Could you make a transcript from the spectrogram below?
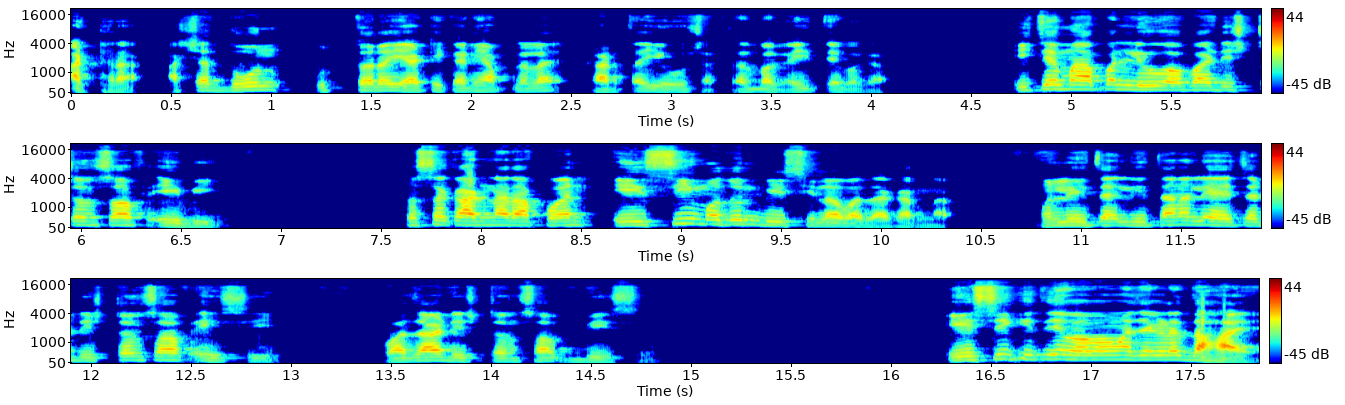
अठरा. अशा दोन उत्तरं या ठिकाणी आपल्याला काढता येऊ शकतात. बघा इथे बघा. इथे मग आपण लिहू बाबा डिस्टन्स ऑफ ए बी कसं काढणार आपण? एसी मधून बीसी ला वजा करणार. मग लिहिता लिहिताना लिहायचं डिस्टन्स ऑफ एसी वजा distance of B C A C किती आहे बाबा? माझ्याकडे दहा आहे.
